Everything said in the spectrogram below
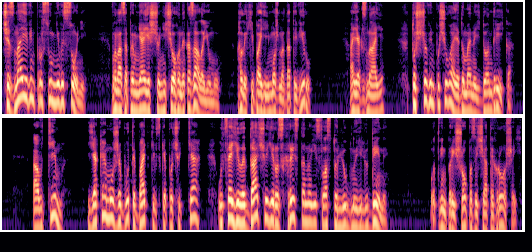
чи знає він про сумніви Соні? Вона запевняє, що нічого не казала йому, але хіба їй можна дати віру? А як знає, то що він почуває до мене й до Андрійка? А втім, яке може бути батьківське почуття у цієї ледачої, розхристаної, сластолюбної людини? От він прийшов позичати грошей.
